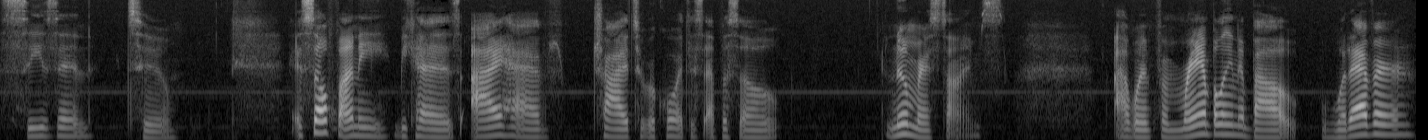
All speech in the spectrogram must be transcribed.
season two. It's so funny because I have tried to record this episode numerous times. I went from rambling about whatever,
